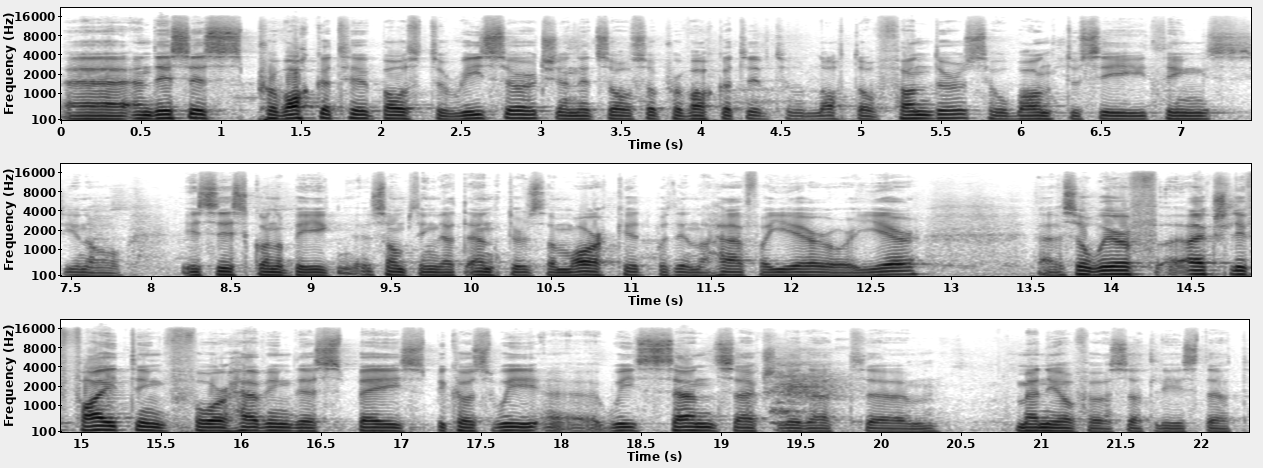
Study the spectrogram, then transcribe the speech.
Uh, and this is provocative both to research and it's also provocative to a lot of funders who want to see things, you know, is this going to be something that enters the market within a half a year or a year? Uh, so we're actually fighting for having this space because we uh, we sense actually that um, many of us, at least, that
